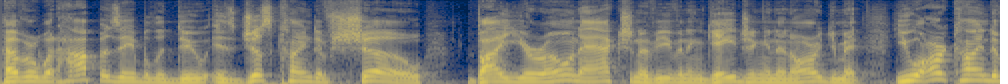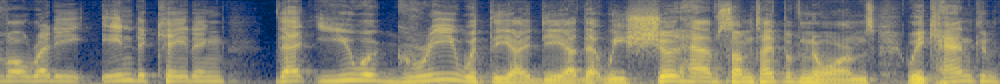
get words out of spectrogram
However, what Hoppe is able to do is just kind of show by your own action of even engaging in an argument, you are kind of already indicating that you agree with the idea that we should have some type of norms, we can con-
